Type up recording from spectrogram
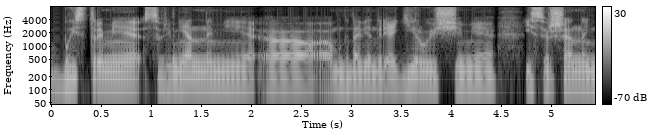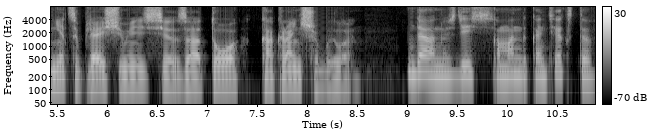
быстрыми, современными, э, мгновенно реагирующими и совершенно не цепляющимися за то, как раньше было. Да, но здесь команда контекста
